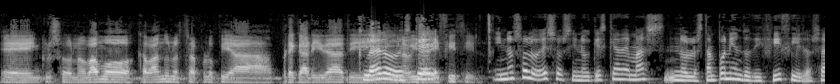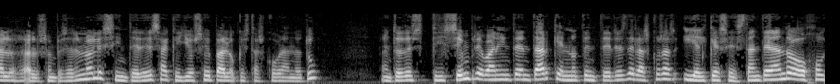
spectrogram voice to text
eh, incluso nos vamos cavando nuestra propia precariedad y claro, una vida que, difícil. Y no solo eso, sino que es que además nos lo están poniendo difícil. O sea, a los, a los empresarios no les interesa que yo sepa lo que estás cobrando tú. Entonces te- siempre van a intentar que no te enteres de las cosas y el que se está enterando, ojo,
